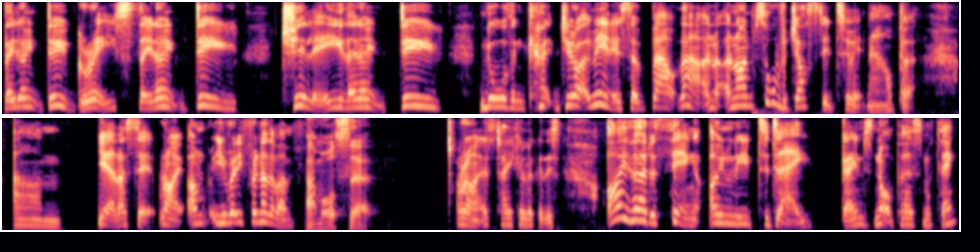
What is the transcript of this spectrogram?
They don't do Greece, they don't do Chile, they don't do Northern. Do you know what I mean? It's about that, and and I'm sort of adjusted to it now. But um, yeah, that's it. Right, um, you ready for another one? I'm all set. Right, let's take a look at this. I heard a thing only today. Again, it's not a personal thing.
